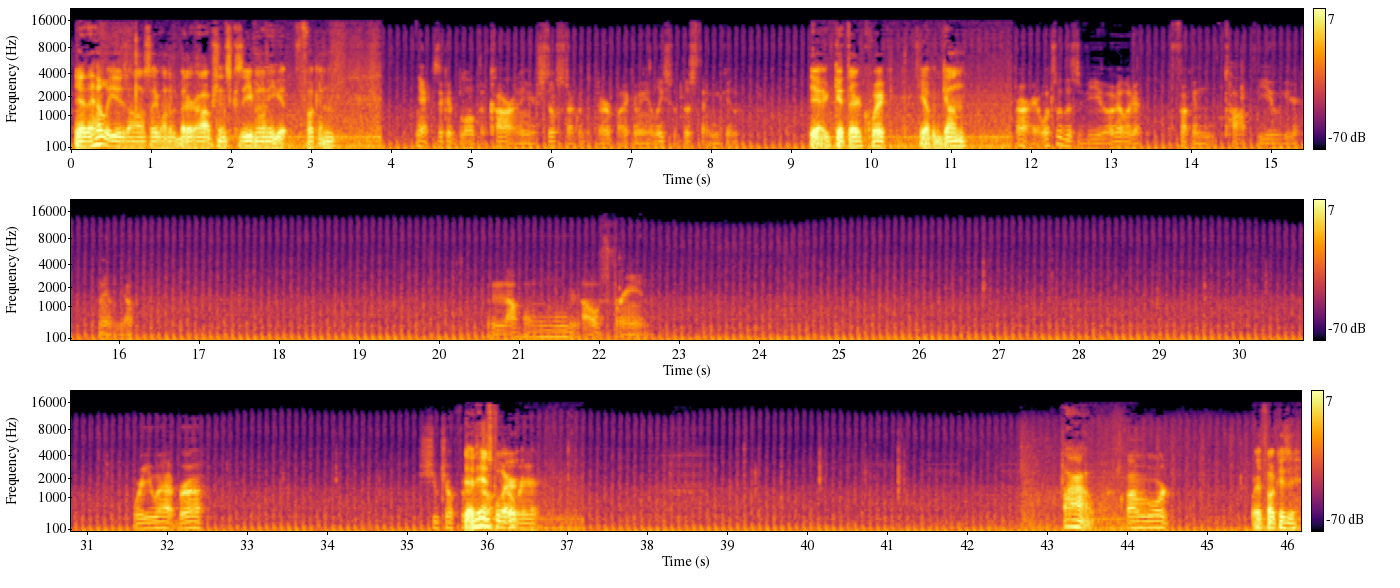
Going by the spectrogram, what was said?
Yeah, the heli is honestly one of the better options because even when you get fucking Yeah, because it could blow up the car, and then you're still stuck with the dirt bike. I mean, at least with this thing, you can. yeah get there quick, you have a gun. Alright, what's with this view? I got like a fucking top view here. There we go. Long lost friend. Where you at, bruh? Shoot your flare. That is flare. Over here. Wow, Climb aboard. where the fuck is he?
